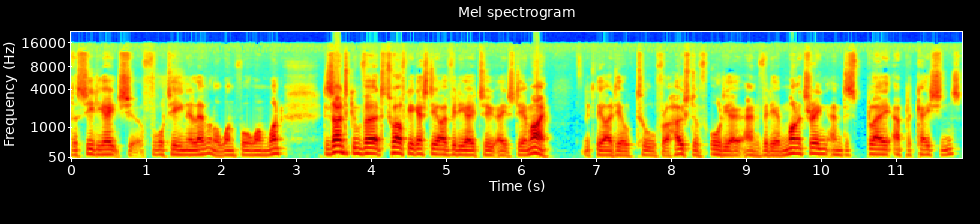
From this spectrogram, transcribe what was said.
the CDH 1411 or 1411, designed to convert 12 gig SDI video to HDMI. It's the ideal tool for a host of audio and video monitoring and display applications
